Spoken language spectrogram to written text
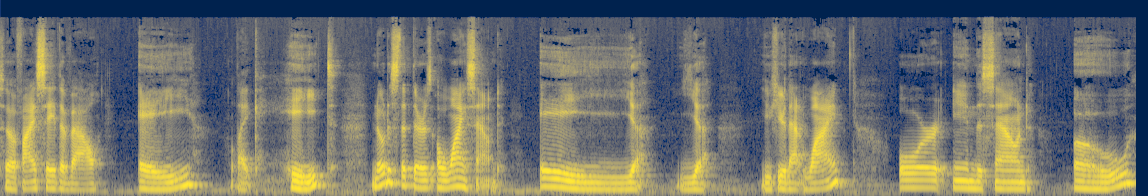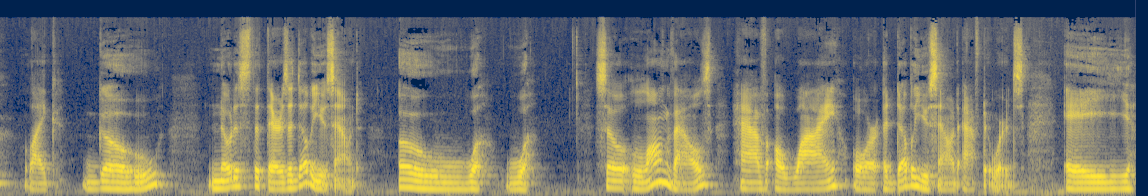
So if I say the vowel A, like hate, notice that there's a Y sound a, y. You hear that Y? Or in the sound O, like go, notice that there's a W sound. O, w. So long vowels have a Y or a W sound afterwards. A,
